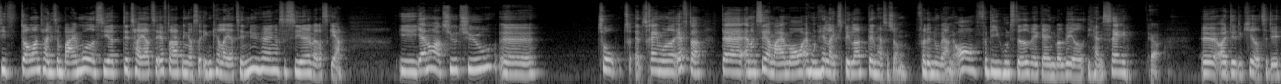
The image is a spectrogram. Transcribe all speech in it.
De, dommeren tager ligesom bare imod og siger, det tager jeg til efterretning, og så indkalder jeg til en ny høring, og så siger jeg, hvad der sker. I januar 2020, øh, to, t- tre måneder efter, der annoncerer Maja Moore, at hun heller ikke spiller den her sæson for det nuværende år, fordi hun stadigvæk er involveret i hans sag, Ja. øh, og er dedikeret til det.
